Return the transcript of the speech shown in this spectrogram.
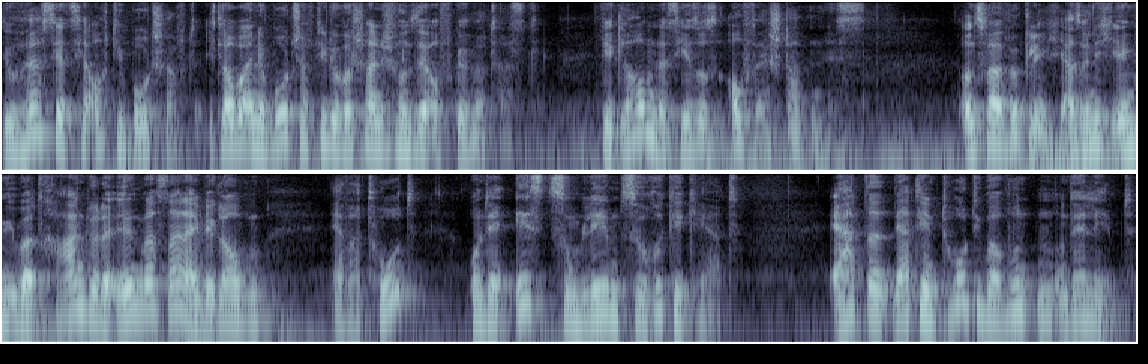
du hörst jetzt ja auch die Botschaft. Ich glaube, eine Botschaft, die du wahrscheinlich schon sehr oft gehört hast. Wir glauben, dass Jesus auferstanden ist. Und zwar wirklich, also nicht irgendwie übertragend oder irgendwas. Nein, nein, wir glauben, er war tot und er ist zum Leben zurückgekehrt. Er hat, er hat den Tod überwunden und er lebt.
